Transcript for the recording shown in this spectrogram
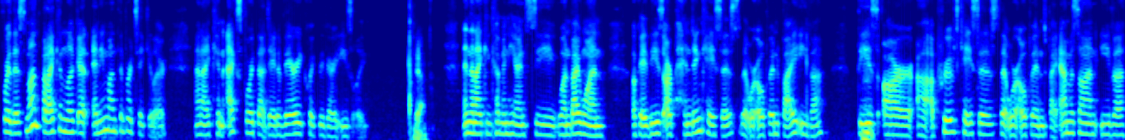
for this month but i can look at any month in particular and i can export that data very quickly very easily Yeah. and then i can come in here and see one by one okay these are pending cases that were opened by eva these are uh, approved cases that were opened by amazon eva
